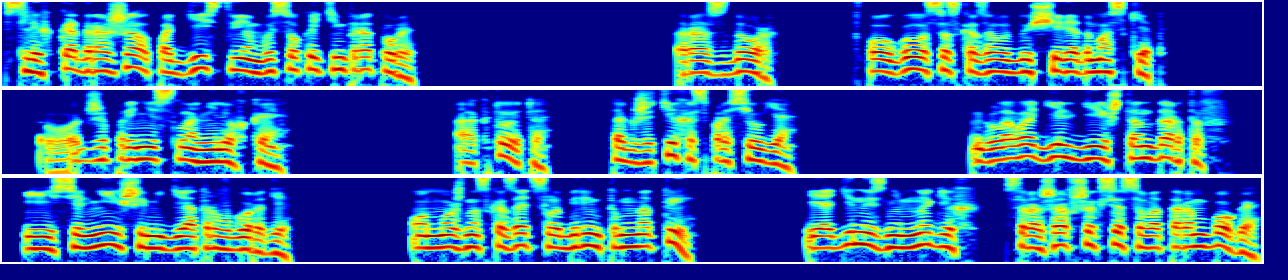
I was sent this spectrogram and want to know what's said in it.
слегка дрожал под действием высокой температуры. «Раздор», — в полголоса сказал идущий рядом аскет. Вот же принесла нелегкая. «А кто это?» — так же тихо спросил я. «Глава гильдии штандартов и сильнейший медиатор в городе. Он, можно сказать, с лабиринтом на «ты», и один из немногих, сражавшихся с аватаром бога.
